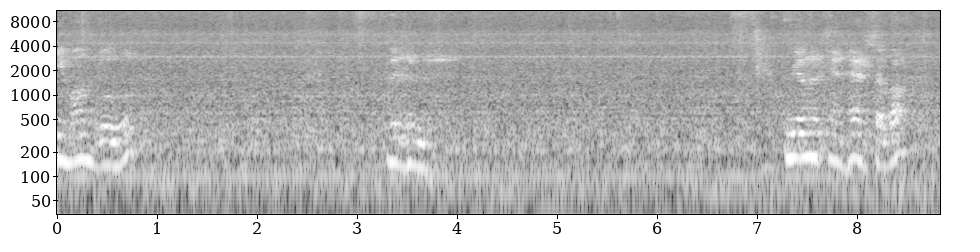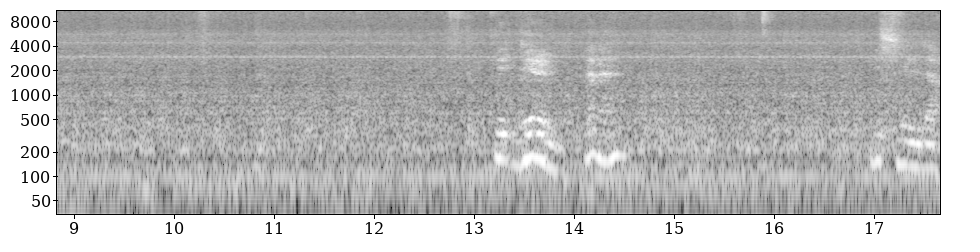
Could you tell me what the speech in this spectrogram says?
iman dolu özümüz. Uyanırken her sabah derim hemen. Bismillah.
